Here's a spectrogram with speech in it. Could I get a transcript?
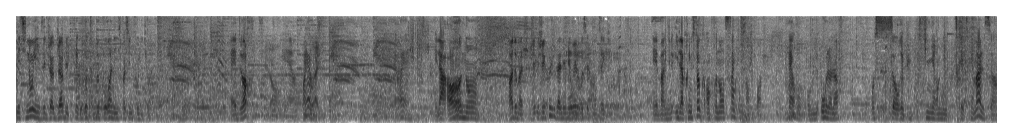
mais sinon il faisait jab jab et puis retour de couronne et il se passait une folie, tu vois. Et dehors. Et incroyable. Et ouais. Et là, oh non Ah dommage, j'ai cru qu'il allait mourir de cette montée. Et ben dis- il a pris une stock en prenant 5% je crois. Frère, oh, oh, oh là là. Oh, ça aurait pu finir mais très très mal ça.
